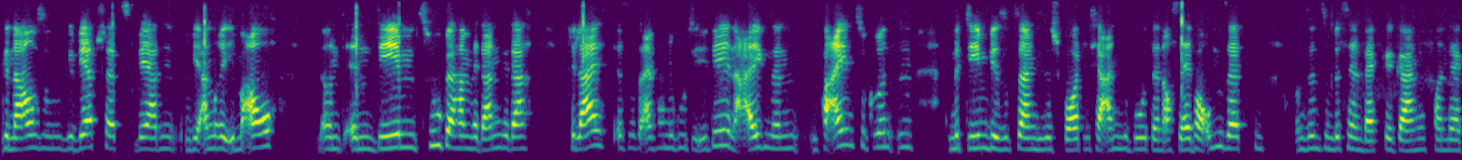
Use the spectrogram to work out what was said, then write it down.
genauso gewertschätzt werden wie andere eben auch. Und in dem Zuge haben wir dann gedacht, vielleicht ist es einfach eine gute Idee, einen eigenen Verein zu gründen, mit dem wir sozusagen dieses sportliche Angebot dann auch selber umsetzen und sind so ein bisschen weggegangen von der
